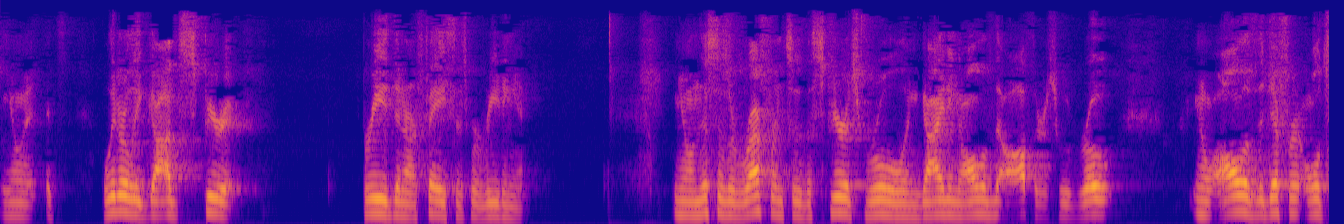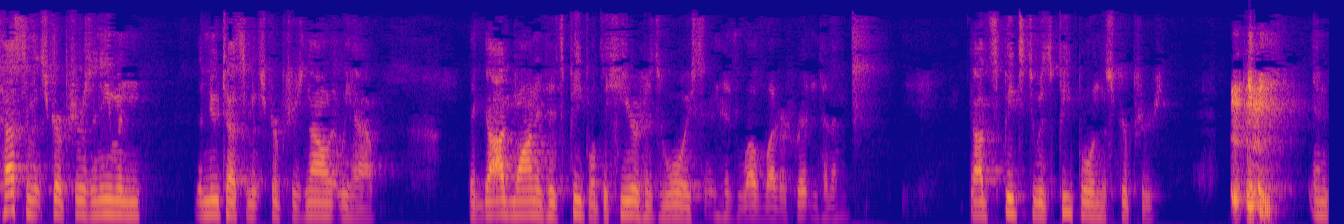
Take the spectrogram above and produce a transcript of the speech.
You know, it, it's literally God's Spirit breathed in our face as we're reading it. You know, and this is a reference of the Spirit's role in guiding all of the authors who wrote, you know, all of the different Old Testament scriptures and even the New Testament scriptures now that we have that God wanted his people to hear his voice in his love letters written to them. God speaks to his people in the scriptures. and,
